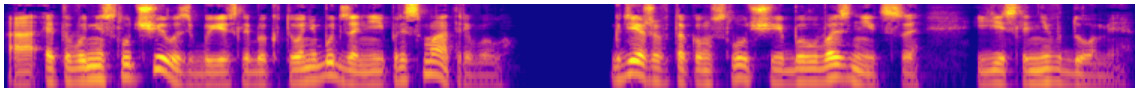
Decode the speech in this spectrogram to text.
а этого не случилось бы, если бы кто-нибудь за ней присматривал. Где же в таком случае был возница, если не в доме?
